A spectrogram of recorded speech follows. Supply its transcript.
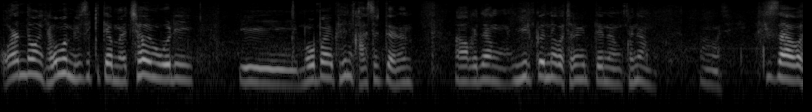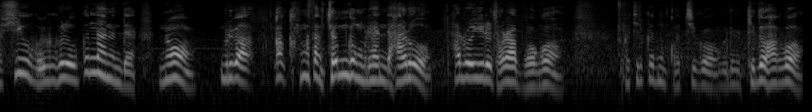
오랜 동안 경험이 있었기 때문에 처음 우리 이 모바일 클리닉 갔을 때는 아 그냥 일 끝내고 저녁 때는 그냥 어, 식사하고 쉬고 그러고, 끝나는데 no 우리가 각- 항상 점검을 했는데 하루 하루 일을 돌아보고 고칠 것은 고치고 우리가 기도하고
